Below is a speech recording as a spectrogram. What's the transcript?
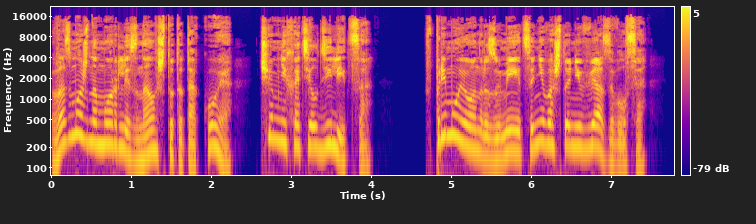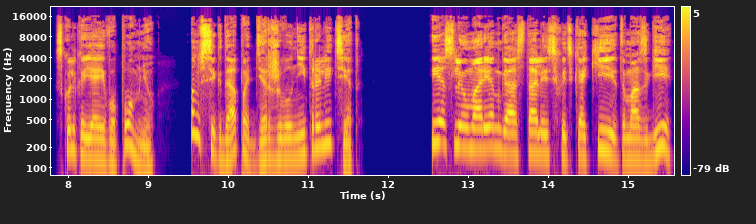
Возможно, Морли знал что-то такое, чем не хотел делиться. Впрямую он, разумеется, ни во что не ввязывался. Сколько я его помню, он всегда поддерживал нейтралитет. «Если у Маренго остались хоть какие-то мозги»,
